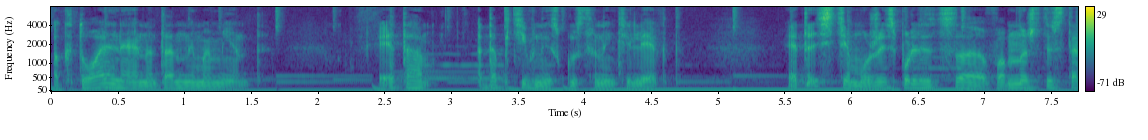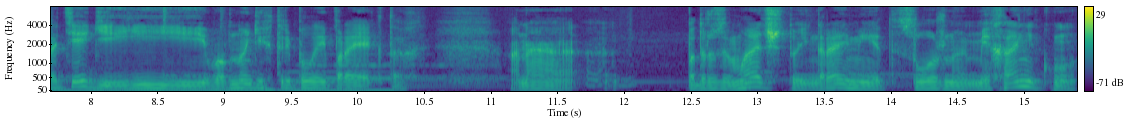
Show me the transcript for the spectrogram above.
актуальная на данный момент. Это адаптивный искусственный интеллект. Эта система уже используется во множестве стратегий и во многих AAA проектах. Она подразумевает, что игра имеет сложную механику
